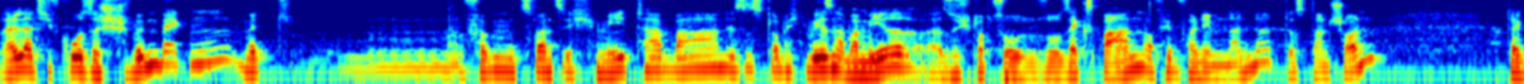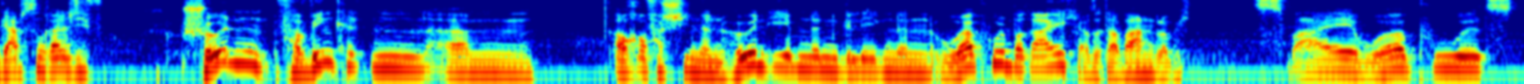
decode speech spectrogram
relativ großes Schwimmbecken mit mm, 25 Meter Bahn ist es, glaube ich, gewesen. Aber mehrere, also ich glaube so, so sechs Bahnen auf jeden Fall nebeneinander. Das dann schon. Da gab es einen relativ schönen, verwinkelten, ähm, auch auf verschiedenen Höhenebenen gelegenen Whirlpool-Bereich. Also da waren, glaube ich, zwei Whirlpools,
